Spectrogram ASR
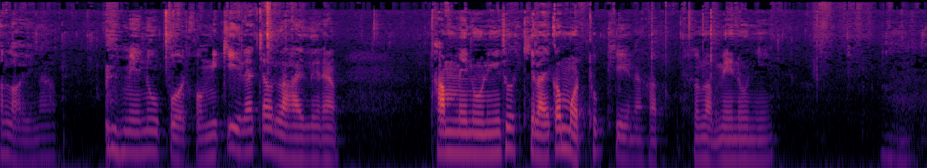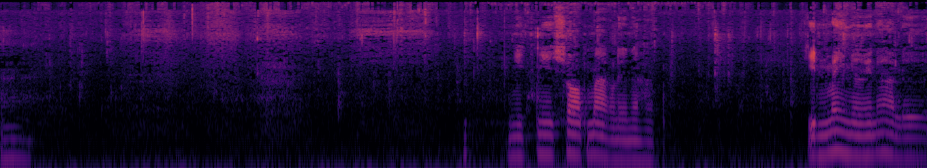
อร่อยนะครับ เมนูโปรดของนิกกี้และเจ้าลายเลยนะครับทำเมนูนี้ทุกทีไรก็หมดทุกทีนะครับ สำหรับเมนูนี้ นิกนี่ชอบมากเลยนะครับ กินไม่เงยหน้าเลย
